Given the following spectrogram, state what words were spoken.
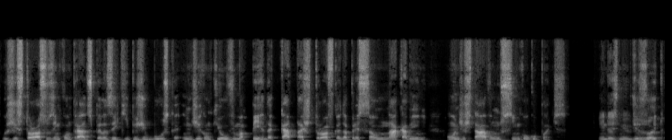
Os destroços encontrados pelas equipes de busca indicam que houve uma perda catastrófica da pressão na cabine, onde estavam os cinco ocupantes. Em 2018,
